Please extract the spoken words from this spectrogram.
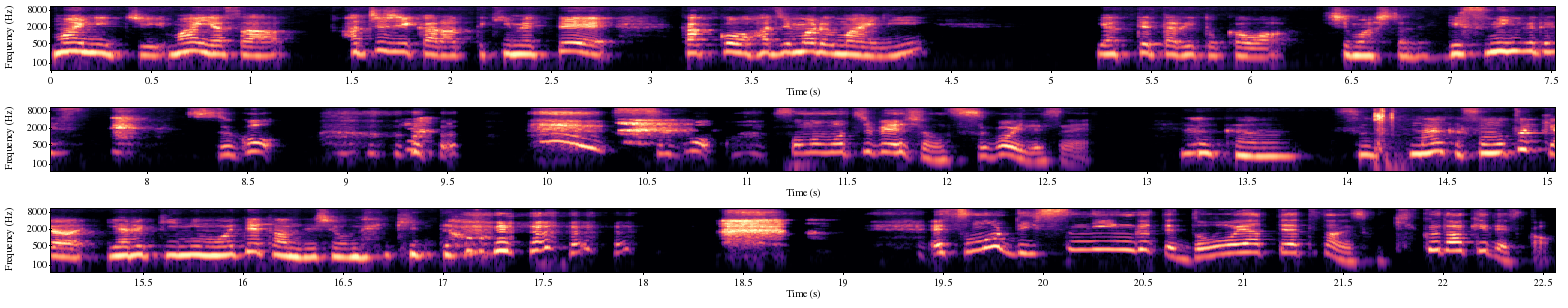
毎日毎朝8時からって決めて学校始まる前にやってたりとかはしましたね。リスニングです。すごっ。すごっ。そのモチベーションすごいですね。なんかそなんかその時はやる気に燃えてたんでしょうね きっと。えそのリスニングってどうやってやってたんですか？聞くだけですか？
